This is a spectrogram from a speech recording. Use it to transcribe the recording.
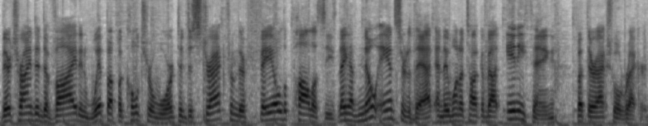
They're trying to divide and whip up a culture war to distract from their failed policies. They have no answer to that, and they want to talk about anything but their actual record.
